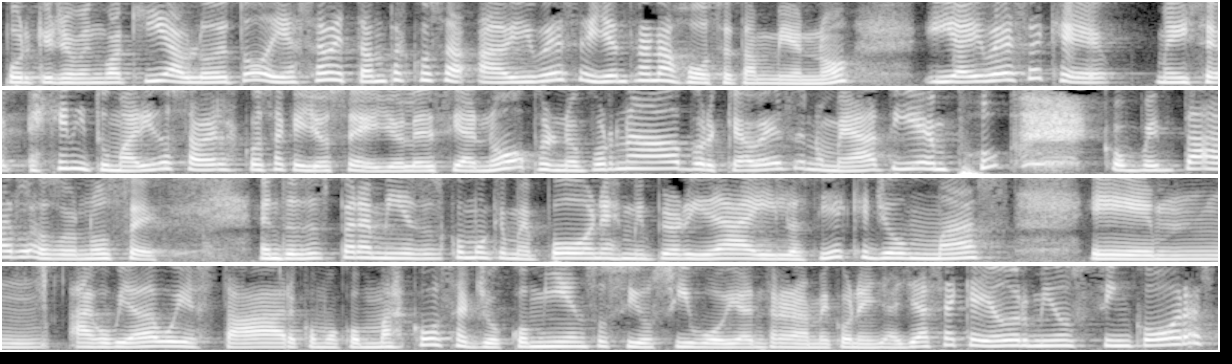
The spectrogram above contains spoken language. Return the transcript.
porque yo vengo aquí, hablo de todo, ella sabe tantas cosas, hay veces, ella entrena a José también, ¿no? Y hay veces que me dice, es que ni tu marido sabe las cosas que yo sé. Y yo le decía, no, pero no por nada, porque a veces no me da tiempo comentarlas o no sé. Entonces, para mí eso es como que me pones mi prioridad. Y los días que yo más em, agobiada voy a estar, como con más cosas, yo comienzo sí o sí voy a entrenarme con ella. Ya sea que haya dormido cinco horas,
